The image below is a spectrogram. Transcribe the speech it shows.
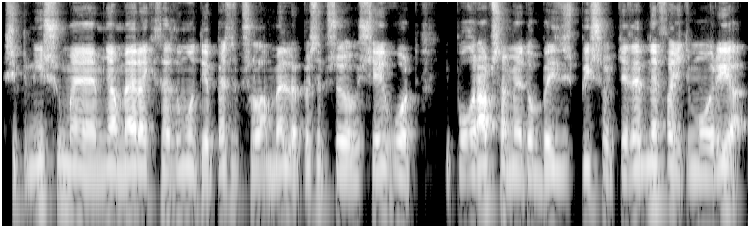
ξυπνήσουμε μια μέρα και θα δούμε ότι επέστρεψε ο Λαμέλο, επέστρεψε ο Χέιγουορντ, υπογράψαμε τον Μπρίτζες πίσω και δεν έφαγε τιμωρία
